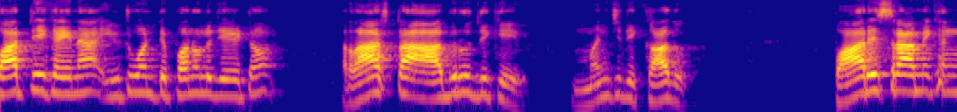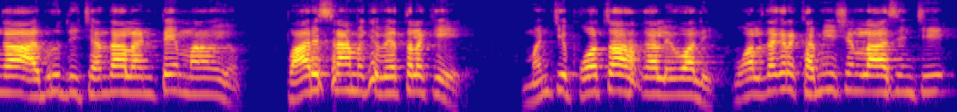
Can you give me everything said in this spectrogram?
పార్టీకైనా ఇటువంటి పనులు చేయటం రాష్ట్ర అభివృద్ధికి మంచిది కాదు. పారిశ్రామికంగా అభివృద్ధి చెందాలంటే మనం పారిశ్రామికవేత్తలకి మంచి ప్రోత్సాహకాలు ఇవ్వాలి. వాళ్ళ దగ్గర కమిషన్లు ఆశించి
